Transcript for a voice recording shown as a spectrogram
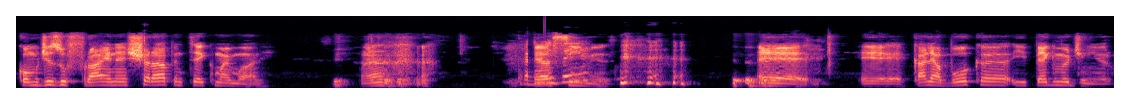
Como diz o Fry, né? Shut up and take my money. É, é assim mesmo. É, é, calha a boca e pegue meu dinheiro.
